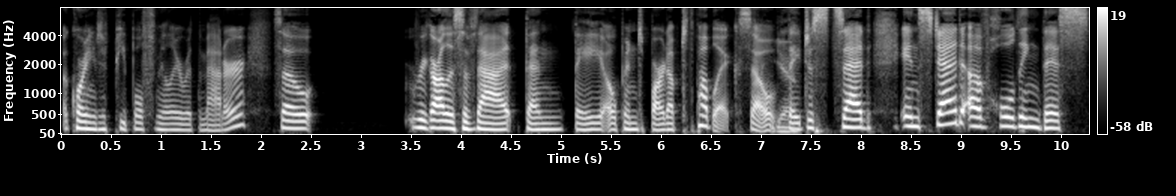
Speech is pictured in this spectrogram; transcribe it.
according to people familiar with the matter. So. Regardless of that, then they opened Bard up to the public. So Yeah. they just said instead of holding this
